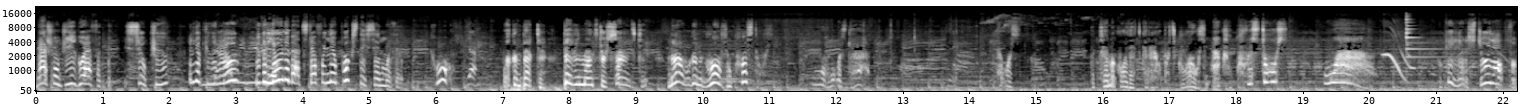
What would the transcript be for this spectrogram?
National Geographic is so cool. And look, you can Now learn, you can learn about stuff in their books they send with it. Cool. Yeah. Welcome back to Baby Monster Science Kit. Now we're gonna grow some crystals. Whoa, what was that? That was the chemical that's gonna help us grow some actual crystals? Wow. Okay, you gotta stir that for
